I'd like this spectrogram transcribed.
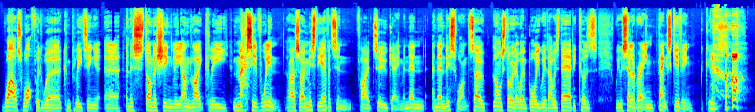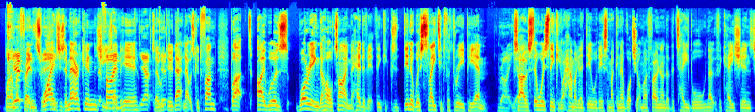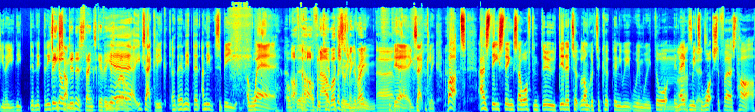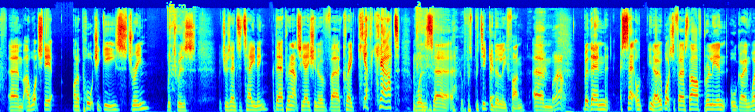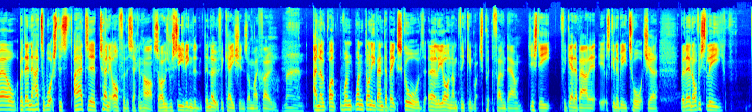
Whilst Watford were completing uh, an astonishingly unlikely massive win, uh, so I missed the Everton five two game, and then and then this one. So long story that I won't bore you with. I was there because we were celebrating Thanksgiving because one of my friend's me. wives is American. She's Fine. over here. Yeah, so we do that, and that was good fun. But I was worrying the whole time ahead of it, thinking because dinner was slated for 3 p.m. Right, So. I was always thinking, like, how am I going to deal with this? Am I going to watch it on my phone under the table? Notifications. You know, you need there, need- there needs Big to be old some dinners Thanksgiving yeah, as well. Yeah, exactly. There need, there, I needed to be aware of After the, half of an the hour, temperature has in the great. room. Um, yeah, exactly. But as these things so often do, dinner took longer to cook than we when we thought. Mm, oh, enabled that's me to watch the first half. Um, I watched it on a Portuguese stream, which was. Which was entertaining. Their pronunciation of uh, Craig Cathcart was uh, was particularly fun. Um, Wow. but then settled, you know, watched the first half, brilliant, all going well. But then I had to watch this. I had to turn it off for the second half, so I was receiving the, the notifications on my phone. Man. And I, when when Donny van der Beek scored early on, I'm thinking, right, just put the phone down, just eat, forget about it. It was going to be torture. But then obviously.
